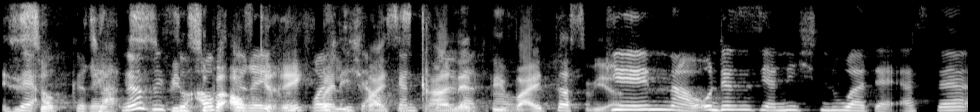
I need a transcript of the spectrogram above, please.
Es Sehr ist so, aufgeregt, ja, ne? ich bin du super aufgeregt aufgeregt, weil ich weiß es gar nicht, wie weit das wird. Genau, und das ist ja nicht nur der erste,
